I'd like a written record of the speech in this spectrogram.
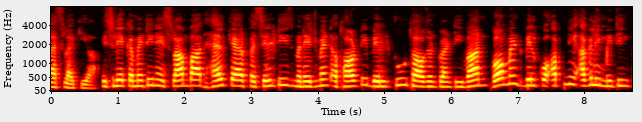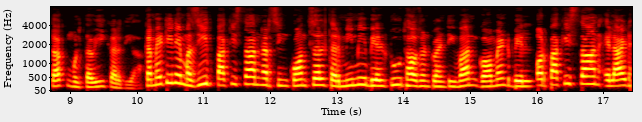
फैसला किया। इसलिए कमेटी ने Islamabad health care facilities management authority bill 2021 government bill को अपनी अगली मीटिंग तक मुलतवी कर दिया। कमेटी ने मजीद पाकिस्तान नर्सिंग कौंसिल तरमीमी बिल 2021 गवर्नमेंट बिल और Pakistan allied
